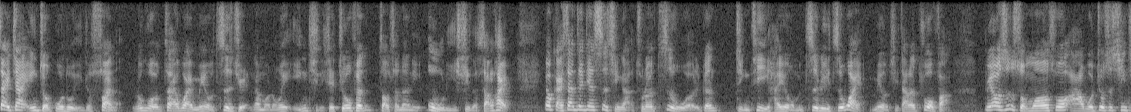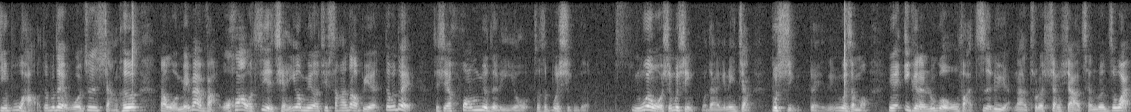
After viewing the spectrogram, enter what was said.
在家饮酒过度也就算了，如果在外没有自觉，那么容易引起一些纠纷，造成了你物理性的伤害。要改善这件事情啊，除了自我跟警惕，还有我们自律之外，没有其他的做法。不要是什么说啊，我就是心情不好，对不对？我就是想喝，那我没办法，我花我自己的钱又没有去伤害到别人，对不对？这些荒谬的理由，这是不行的。你问我行不行？我再来跟你讲不行。对，为什么？因为一个人如果无法自律啊，那除了向下沉沦之外，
